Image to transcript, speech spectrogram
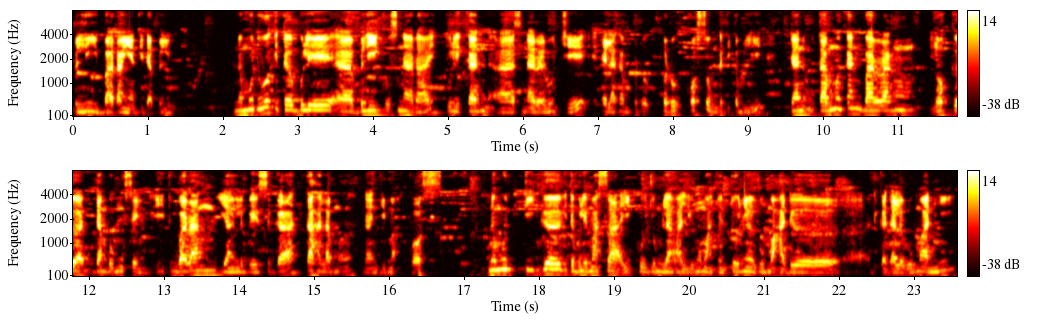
beli barang yang tidak perlu. Nombor dua, kita boleh uh, beli ikut senarai, tulikan uh, senarai runcit, elakkan perut, perut kosong ketika beli dan utamakan barang lokal dan bermusim. Itu barang yang lebih segar, tahan lama dan jimat kos. Nombor tiga, kita boleh masak ikut jumlah ahli rumah. Contohnya rumah ada uh, dekat dalam rumah ni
